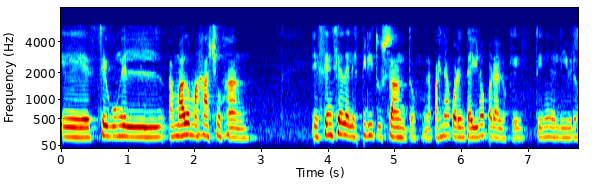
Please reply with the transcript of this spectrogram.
eh, según el amado Mahashohan, Esencia del Espíritu Santo, en la página 41 para los que tienen el libro.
